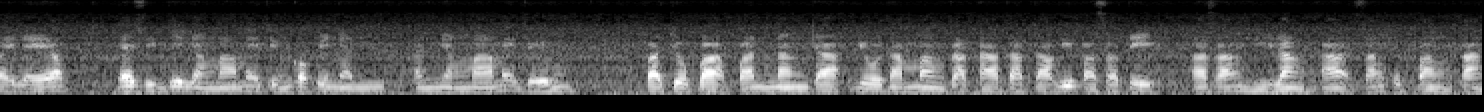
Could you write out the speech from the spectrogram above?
ไปแล้ว และสิ่งที่ยังมาไม่ถึงก็เป็นอันอันยังมาไม่ถึง ปัจจุปะปันนังจะโยธรรมังตตาตตาวิปัสสติอาสังหีลังอาสังกุปังตัง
